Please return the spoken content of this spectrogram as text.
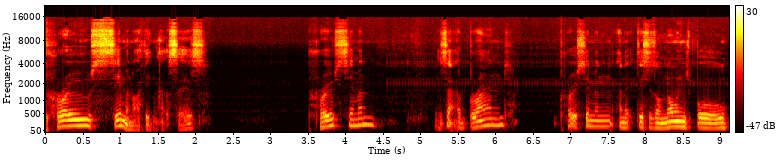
Pro Simon, I think that says. Prosimon. Is that a brand? Prosimon, and it, this is an orange ball.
